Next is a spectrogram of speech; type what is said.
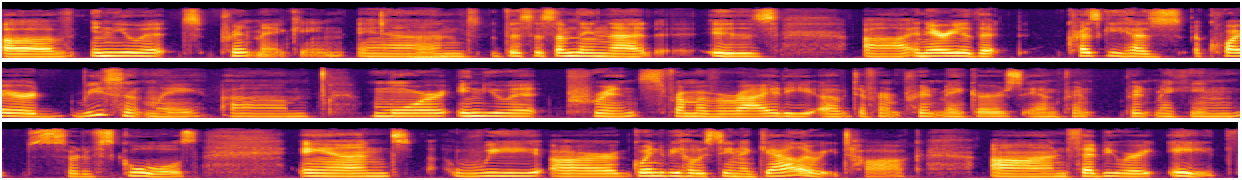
of Inuit printmaking. And this is something that is uh, an area that Kresge has acquired recently um, more Inuit prints from a variety of different printmakers and print printmaking sort of schools. And we are going to be hosting a gallery talk on February 8th.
